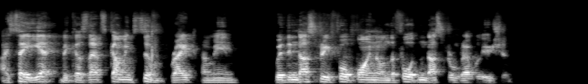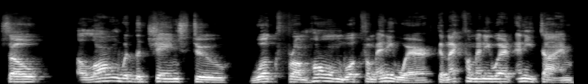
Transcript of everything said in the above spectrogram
I say yet because that's coming soon, right? I mean, with Industry 4.0 and the fourth industrial revolution. So, along with the change to work from home, work from anywhere, connect from anywhere at any time,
